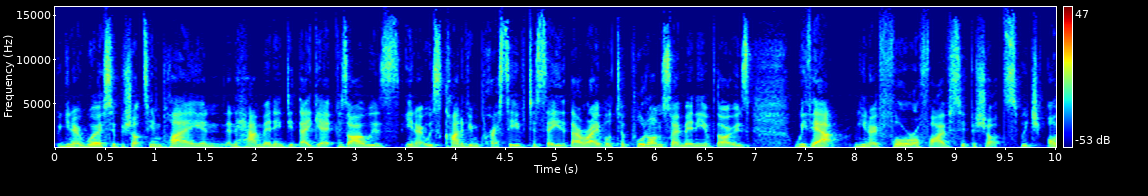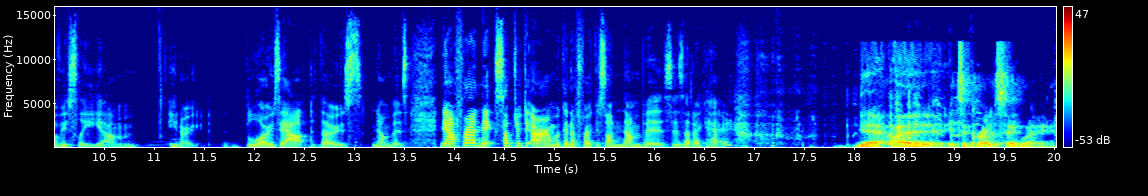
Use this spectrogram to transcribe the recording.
you know were super shots in play and and how many did they get? Because I was you know it was kind of impressive to see that they were able to put on so many of those without you know four or five super shots, which obviously um you know blows out those numbers. Now for our next subject, Aaron, we're going to focus on numbers. Is that okay? Yeah, I, it's a great segue.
